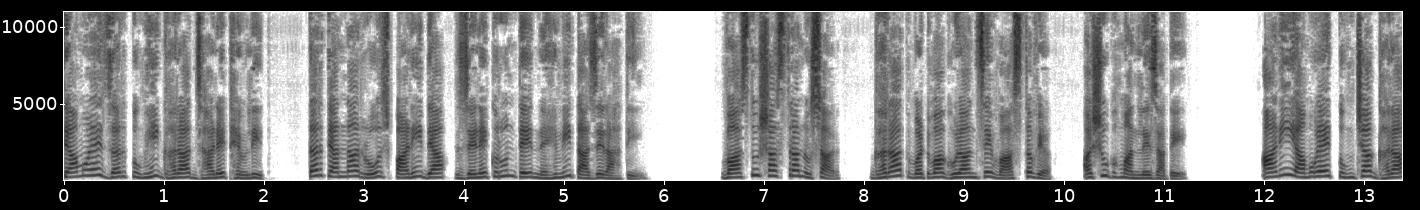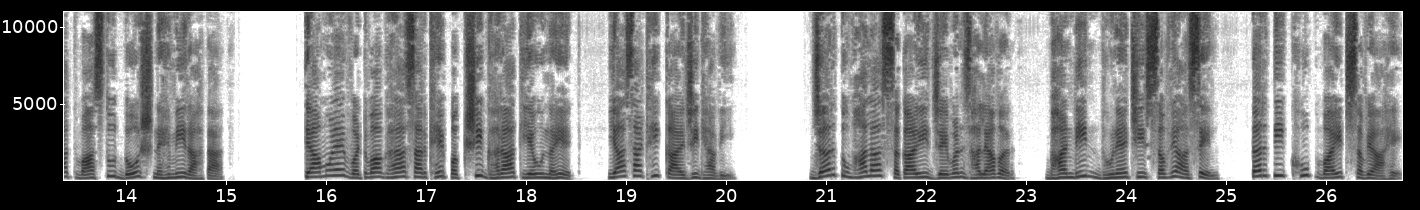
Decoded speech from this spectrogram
त्यामुळे जर तुम्ही घरात झाडे ठेवलीत तर त्यांना रोज पाणी द्या जेणेकरून ते नेहमी ताजे राहतील. वास्तुशास्त्रानुसार घरात वटवाघुळांचे वास्तव्य अशुभ मानले जाते. आणि यामुळे तुमच्या घरात वास्तू दोष नेहमी राहतात. त्यामुळे वटवाघळासारखे पक्षी घरात येऊ नयेत यासाठी काळजी घ्यावी. जर तुम्हाला सकाळी जेवण झाल्यावर भांडी धुण्याची सवय असेल तर ती खूप वाईट सवय आहे.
